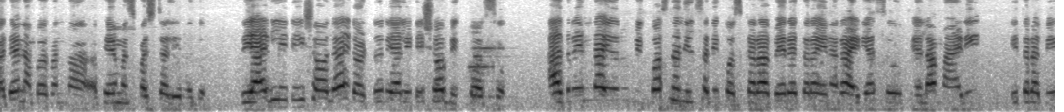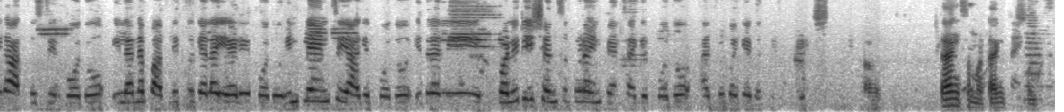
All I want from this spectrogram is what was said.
ಅದೇ ನಂಬರ್ ಒನ್ ಫೇಮಸ್ ಫಸ್ಟ್ ಅಲ್ಲಿ ಇರೋದು. ರಿಯಾಲಿಟಿ ಶೋದೇ ದೊಡ್ಡ ರಿಯಾಲಿಟಿ ಶೋ ಬಿಗ್ ಬಾಸ್ ಅದರಿಂದ ಇವರು ಬಿಗ್ ಬಾಸ್ನ ನಿಲ್ಸೋದಕ್ಕೋಸ್ಕರ ಬೇರೆ ತರ ಏನಾರ ಐಡಿಯಾಸ್ ಎಲ್ಲ ಮಾಡಿ ಈ ತರ ಬೀಗ ಹಾಕಿಸ್ತಿರ್ಬೋದು ಇಲ್ಲಾಂದ್ರೆ ಪಬ್ಲಿಕ್ಗೆಲ್ಲ ಹೇಳಿರ್ಬೋದು ಇನ್ಫ್ಲೂಯೆನ್ಸಿ ಆಗಿರ್ಬೋದು ಇದರಲ್ಲಿ ಪೊಲಿಟಿಷಿಯನ್ಸ್ ಕೂಡ ಇನ್ಫ್ಲೂಯೆನ್ಸ್ ಆಗಿರ್ಬೋದು ಅದ್ರ ಬಗ್ಗೆ ಗೊತ್ತಿಲ್ಲ. ಥ್ಯಾಂಕ್ಸ್ ಅಮ್ಮ ಥ್ಯಾಂಕ್ ಯು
